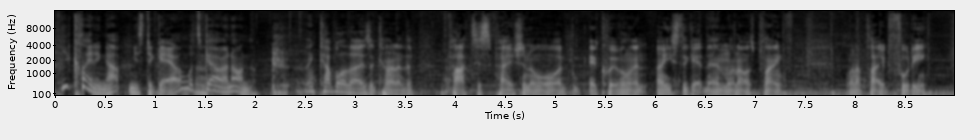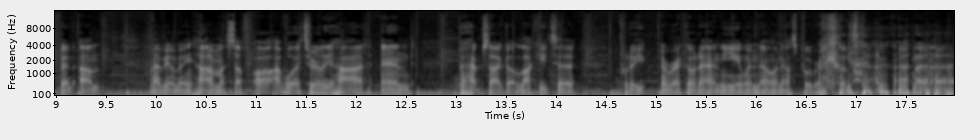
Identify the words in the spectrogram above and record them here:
You're cleaning up, Mr. Gow. What's going on? a couple of those are kind of the participation award equivalent. I used to get them when I was playing, when I played footy. But um, maybe I'm being hard on myself. Oh, I've worked really hard, and perhaps I got lucky to put a, a record out in a year when no one else put records out. I don't know.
